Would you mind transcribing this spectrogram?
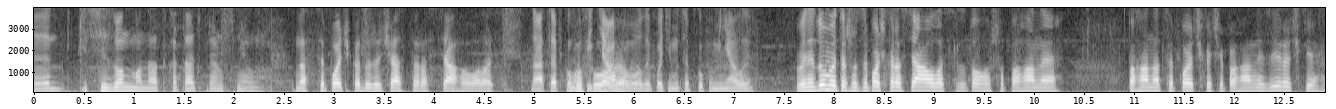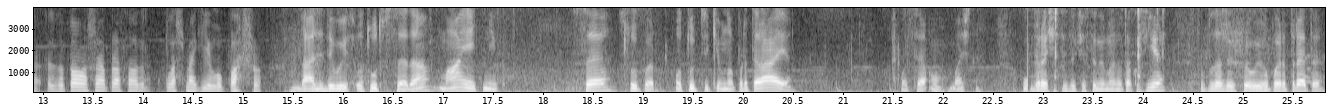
е, сезон можна відкатати прям сміло. У нас цепочка дуже часто розтягувалась. Да, цепку ми підтягували, потім цепку поміняли. Ви не думаєте, що цепочка розтягувалася з-за того, що погане, погана цепочка чи погані зірочки? З-за того, що я просто плашмаки лупашу. Далі дивись, отут все, да? маятник. Все супер. Отут тільки воно притирає. Оце, о, бачите? До речі, ці запчастини в мене також є. Тобто, навіть якщо ви його перетрете,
